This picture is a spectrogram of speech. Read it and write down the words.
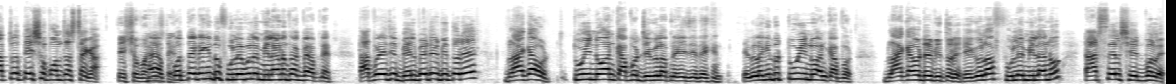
মাত্র তেইশশো পঞ্চাশ টাকা। তেইশশো হ্যাঁ প্রত্যেকটা কিন্তু ফুলে ফুলে মিলানো থাকবে আপনার। তারপরে এই যে বেলভেটের ভিতরে ব্ল্যাক আউট টু ইন ওয়ান কাপড় যেগুলো আপনি এই যে দেখেন এগুলো কিন্তু টু ইন ওয়ান কাপড়। ব্ল্যাক আউটের ভিতরে। এগুলো ফুলে মিলানো টার্সেল শেড বলে।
